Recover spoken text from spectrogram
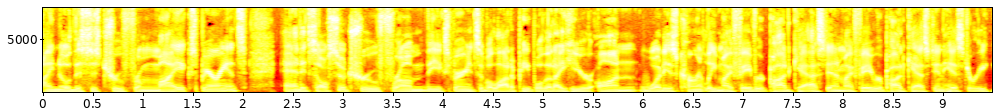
I know this is true from my experience, and it's also true from the experience of a lot of people that I hear on what is currently my favorite podcast and my favorite podcast in history.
